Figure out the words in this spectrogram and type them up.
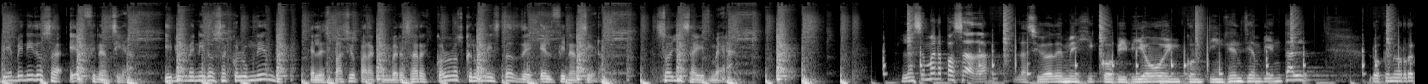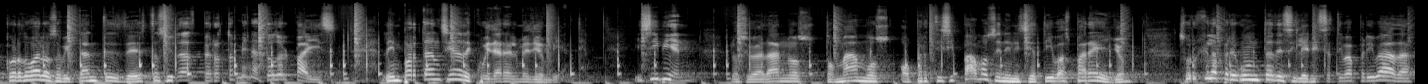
Bienvenidos a El Financiero y bienvenidos a Columniendo, el espacio para conversar con los columnistas de El Financiero. Soy Isaid Mea. La semana pasada, la Ciudad de México vivió en contingencia ambiental, lo que nos recordó a los habitantes de esta ciudad, pero también a todo el país, la importancia de cuidar el medio ambiente. Y si bien los ciudadanos tomamos o participamos en iniciativas para ello, surge la pregunta de si la iniciativa privada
